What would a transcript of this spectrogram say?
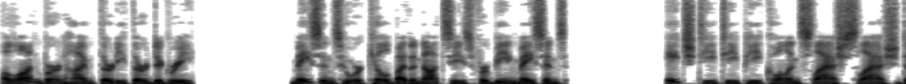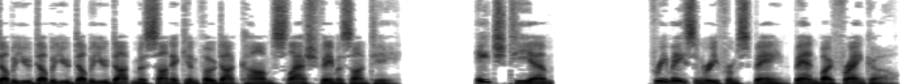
Alain Bernheim 33rd degree. Masons who were killed by the Nazis for being Masons. Http www.masonicinfo.com Freemasonry from Spain banned by Franco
